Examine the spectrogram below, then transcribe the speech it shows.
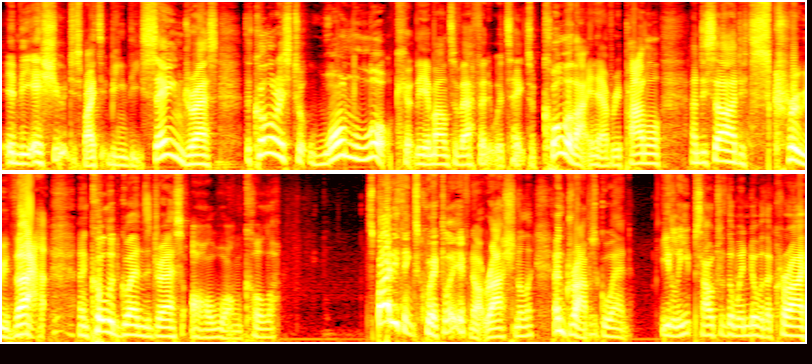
In the issue, despite it being the same dress, the colourist took one look at the amount of effort it would take to colour that in every panel and decided, screw that, and coloured Gwen's dress all one colour. Spidey thinks quickly, if not rationally, and grabs Gwen. He leaps out of the window with a cry,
